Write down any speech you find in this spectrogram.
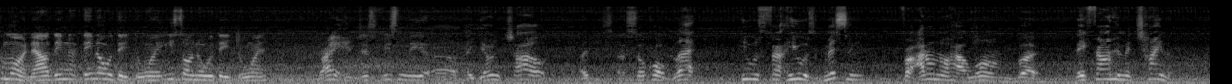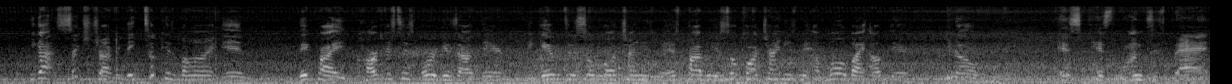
Come on now, they know, they know what they're doing. Esau know what they're doing. Right, and just recently, uh, a young child, a, a so-called black, he was found, he was missing for I don't know how long, but they found him in China. He got sex trafficked. They took his behind and they probably harvested his organs out there and gave it to the so-called Chinese man. It's probably a so-called Chinese man, a Moabite out there. You know, his his lungs is bad.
